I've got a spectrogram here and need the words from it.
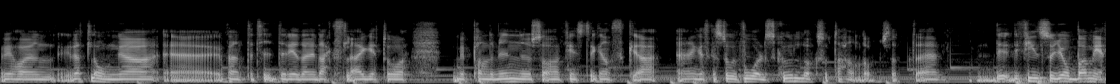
Vi har en rätt långa eh, väntetider redan i dagsläget och med pandemin nu så finns det ganska, en ganska stor vårdskuld också att ta hand om. Så att, eh, det, det, finns att jobba med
